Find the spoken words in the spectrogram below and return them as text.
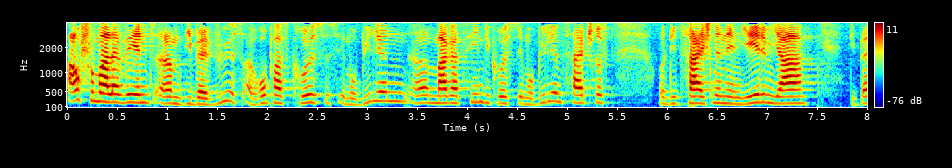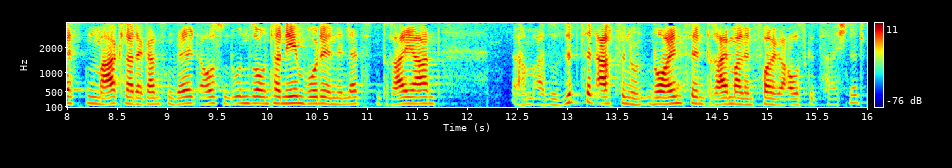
auch schon mal erwähnt. Ähm, die Bellevue ist Europas größtes Immobilienmagazin, äh, die größte Immobilienzeitschrift und die zeichnen in jedem Jahr die besten Makler der ganzen Welt aus. Und unser Unternehmen wurde in den letzten drei Jahren, ähm, also 17, 18 und 19, dreimal in Folge ausgezeichnet.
